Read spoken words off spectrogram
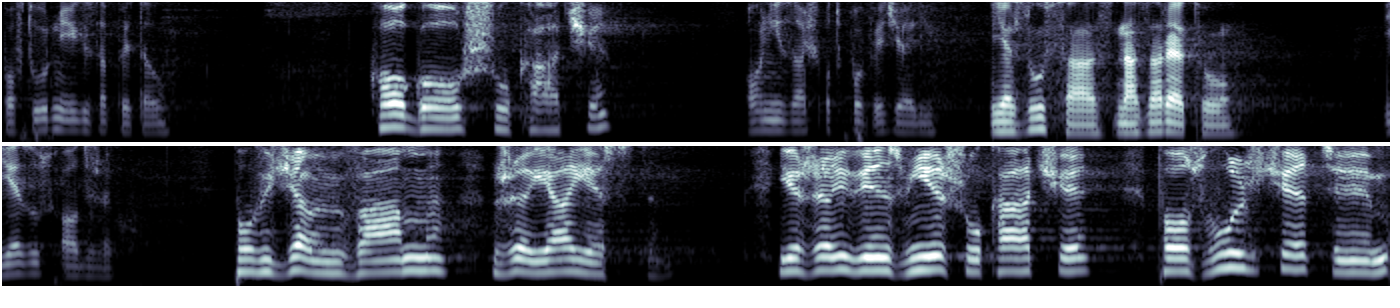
Powtórnie ich zapytał. Kogo szukacie? Oni zaś odpowiedzieli. Jezusa z Nazaretu. Jezus odrzekł. Powiedziałem wam, że ja jestem. Jeżeli więc mnie szukacie, pozwólcie tym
